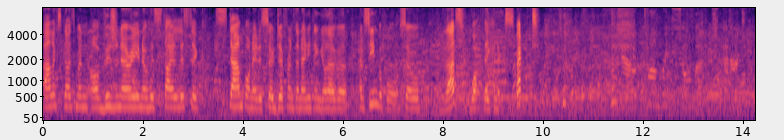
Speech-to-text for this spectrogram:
Alex Kurtzman, our visionary, you know, his stylistic stamp on it is so different than anything you'll ever have seen before. So that's what they can expect. Now, Tom brings so much energy Yes. to this film. Can you just talk about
